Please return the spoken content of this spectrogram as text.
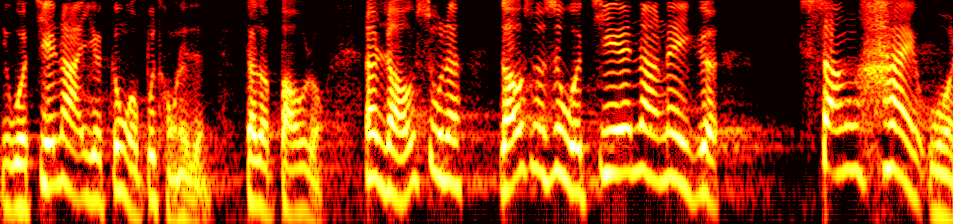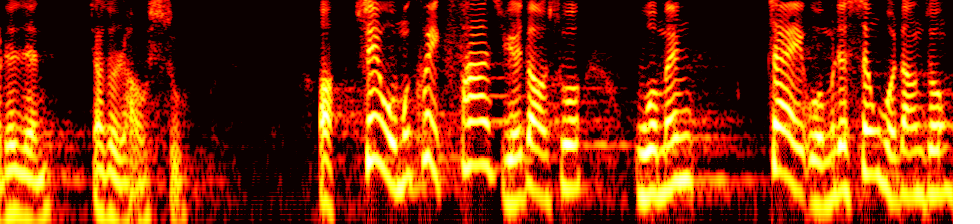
我接纳一个跟我不同的人，叫做包容。那饶恕呢？饶恕是我接纳那个伤害我的人，叫做饶恕。哦，所以我们会发觉到说，我们在我们的生活当中，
